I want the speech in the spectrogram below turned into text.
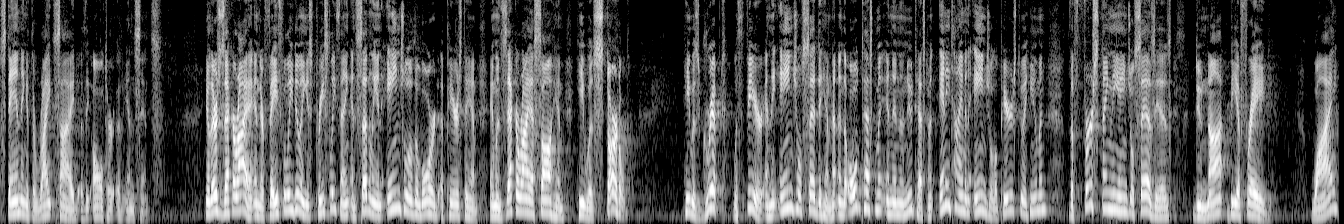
standing at the right side of the altar of incense. You know, there's Zechariah in there faithfully doing his priestly thing, and suddenly an angel of the Lord appears to him. And when Zechariah saw him, he was startled. He was gripped with fear, and the angel said to him. Now, in the Old Testament and in the New Testament, anytime an angel appears to a human, the first thing the angel says is, Do not be afraid. Why?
